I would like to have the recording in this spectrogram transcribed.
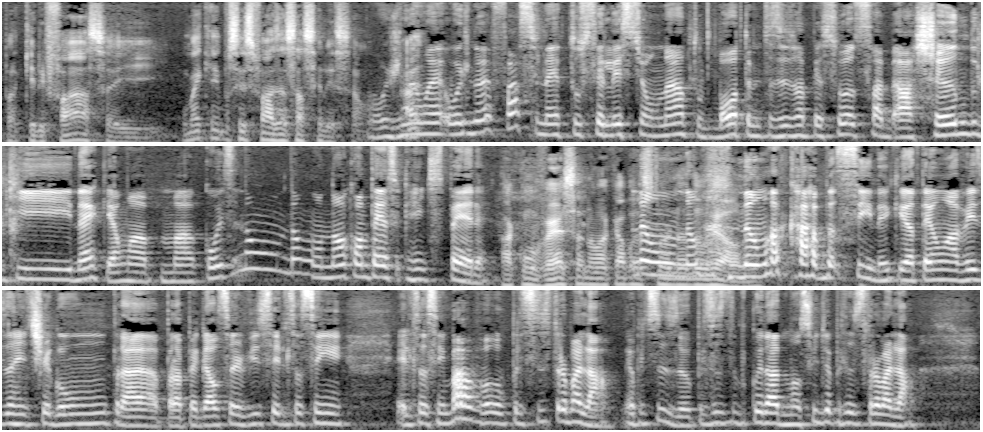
para que ele faça e como é que vocês fazem essa seleção? Hoje não é, hoje não é fácil, né? Tu selecionar, tu bota muitas vezes uma pessoa sabe, achando que, né, que é uma, uma coisa e não, não, não acontece o que a gente espera. A conversa não acaba não, se tornando não, real. Não né? acaba assim, né? Que até uma vez a gente chegou um para pegar o serviço e ele disse assim, ele disse assim, bah, eu preciso trabalhar, eu preciso, eu preciso cuidar dos meus filhos, eu preciso trabalhar.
